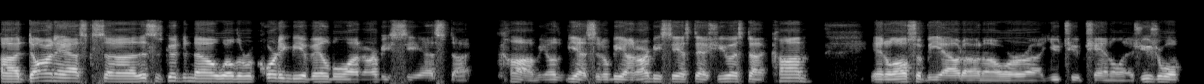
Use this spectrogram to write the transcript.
Uh, Dawn asks, uh, this is good to know. Will the recording be available on rbcs.com? You know, yes, it'll be on rbcs-us.com. It'll also be out on our uh, YouTube channel as usual.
